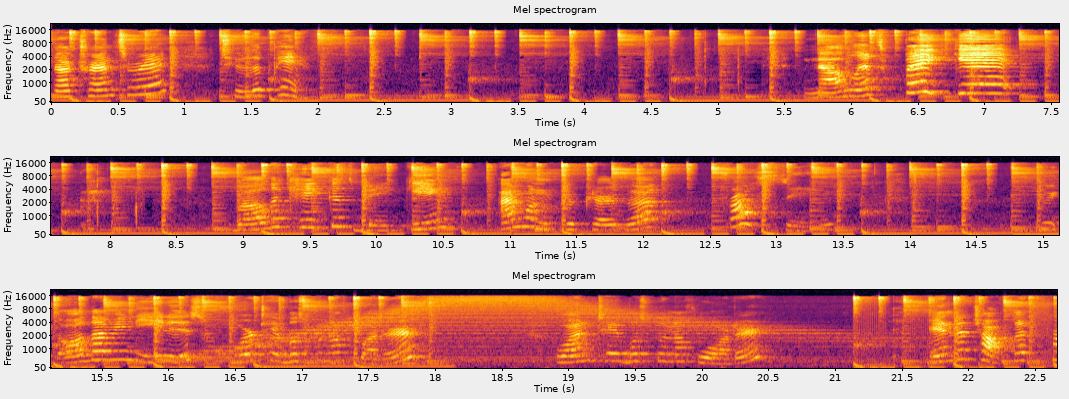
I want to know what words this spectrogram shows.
Now transfer it to the pan. The frosting. We, all that we need is 4 tablespoons of butter, 1 tablespoon of water, and the chocolate frosting.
